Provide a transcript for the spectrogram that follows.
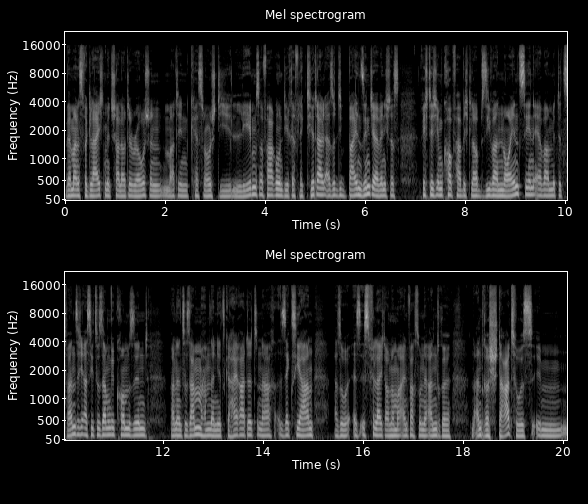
wenn man es vergleicht mit Charlotte Roche und Martin Kess Roche, die Lebenserfahrung und die reflektiert halt. Also die beiden sind ja, wenn ich das richtig im Kopf habe, ich glaube, sie war 19, er war Mitte 20, als sie zusammengekommen sind, waren dann zusammen, haben dann jetzt geheiratet nach sechs Jahren. Also es ist vielleicht auch nochmal einfach so eine andere, ein anderer Status im,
